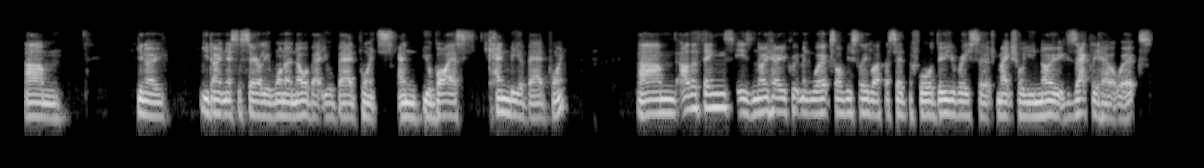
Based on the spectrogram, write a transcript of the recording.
Um, you know, you don't necessarily want to know about your bad points, and your bias can be a bad point. Um, other things is know how your equipment works. Obviously, like I said before, do your research, make sure you know exactly how it works.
